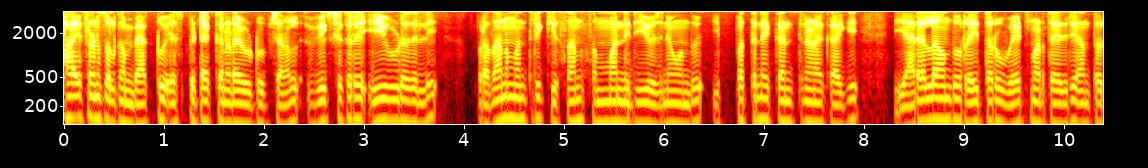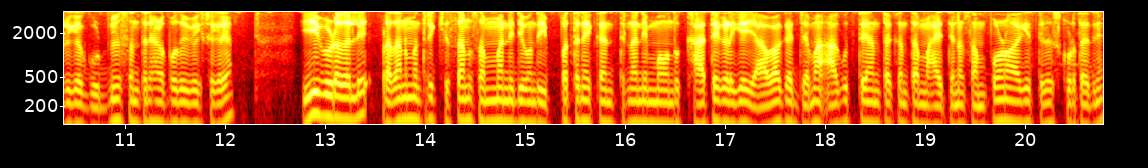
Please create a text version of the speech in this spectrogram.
Hi friends welcome back to S P tech Kannada YouTube channel ವೀಕ್ಷಕರೇ, ಈ ವಿಡಿಯೋದಲ್ಲಿ ಪ್ರಧಾನಮಂತ್ರಿ ಕಿಸಾನ್ ಸಮ್ಮಾನ್ ನಿಧಿ ಯೋಜನೆ ಒಂದು ಇಪ್ಪತ್ತನೇ ಕಂತಿನಕ್ಕಾಗಿ ಯಾರೆಲ್ಲ ಒಂದು ರೈತರು ವೇಟ್ ಮಾಡ್ತಾ ಇದ್ರಿ ಅಂಥವ್ರಿಗೆ ಗುಡ್ ನ್ಯೂಸ್ ಅಂತಲೇ ಹೇಳ್ಬೋದು ವೀಕ್ಷಕರೇ. ಈ ವಿಡಿಯೋದಲ್ಲಿ ಪ್ರಧಾನಮಂತ್ರಿ ಕಿಸಾನ್ ಸಮ್ಮಾನ್ ನಿಧಿ ಒಂದು ಇಪ್ಪತ್ತನೇ ಕಂತಿನ ನಿಮ್ಮ ಒಂದು ಖಾತೆಗಳಿಗೆ ಯಾವಾಗ ಜಮಾ ಆಗುತ್ತೆ ಅಂತಕ್ಕಂಥ ಮಾಹಿತಿಯನ್ನು ಸಂಪೂರ್ಣವಾಗಿ ತಿಳಿಸ್ಕೊಡ್ತಾ ಇದ್ದೀನಿ.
